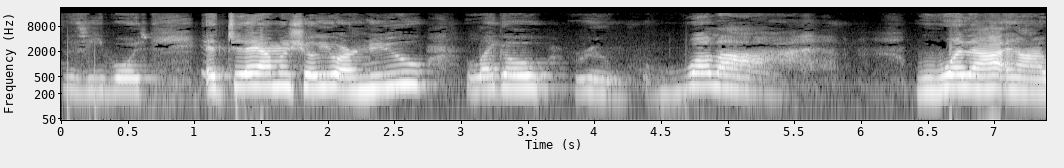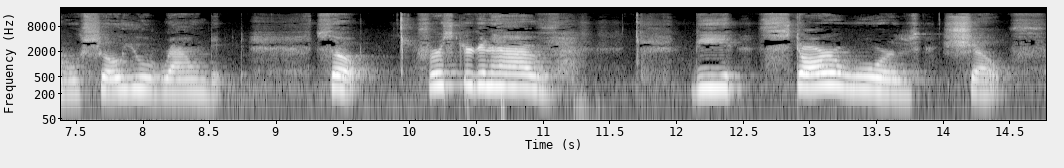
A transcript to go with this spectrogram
to the Z Boyz, and today I'm going to show you our new Lego room. Voila! Voila, and I will show you around it. So, first you're going to have the Star Wars shelf.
